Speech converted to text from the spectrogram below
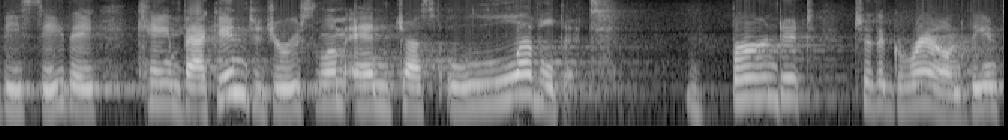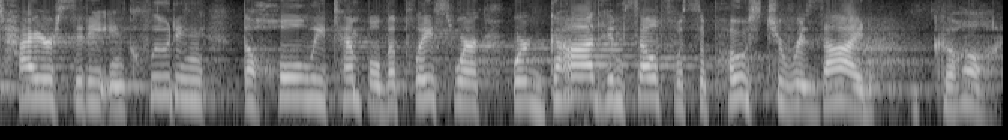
BC, they came back into Jerusalem and just leveled it, burned it to the ground, the entire city, including the holy temple, the place where, where God Himself was supposed to reside, gone.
